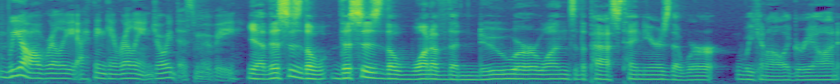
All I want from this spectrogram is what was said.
We all really, I think, really enjoyed this movie. Yeah, this is the this is the one of the newer ones of the past ten years that we're we can all agree on.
